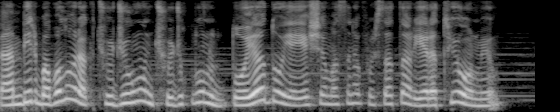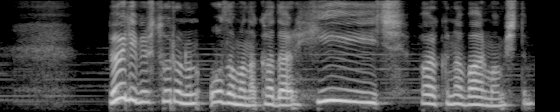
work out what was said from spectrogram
Ben bir baba olarak çocuğumun çocukluğunu doya doya yaşamasına fırsatlar yaratıyor muyum? Böyle bir sorunun o zamana kadar hiç farkına varmamıştım.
